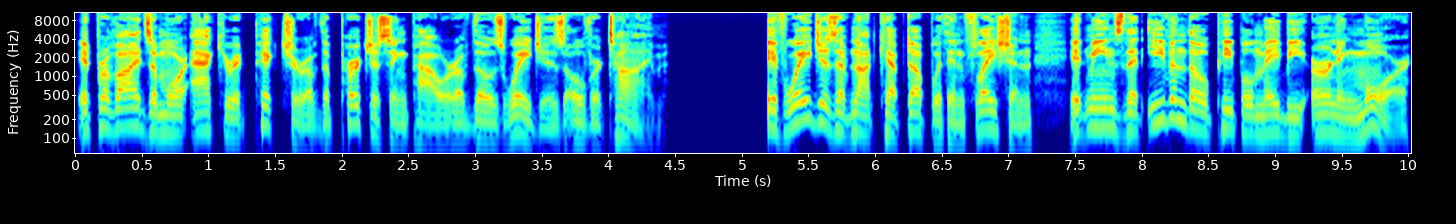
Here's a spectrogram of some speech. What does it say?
it provides a more accurate picture of the purchasing power of those wages over time. If wages have not kept up with inflation, it means that even though people may be earning more,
